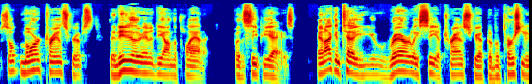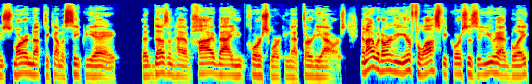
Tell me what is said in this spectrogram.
so more transcripts than any other entity on the planet for the CPAs. And I can tell you, you rarely see a transcript of a person who's smart enough to become a CPA that doesn't have high value coursework in that 30 hours. And I would argue your philosophy courses that you had, Blake,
